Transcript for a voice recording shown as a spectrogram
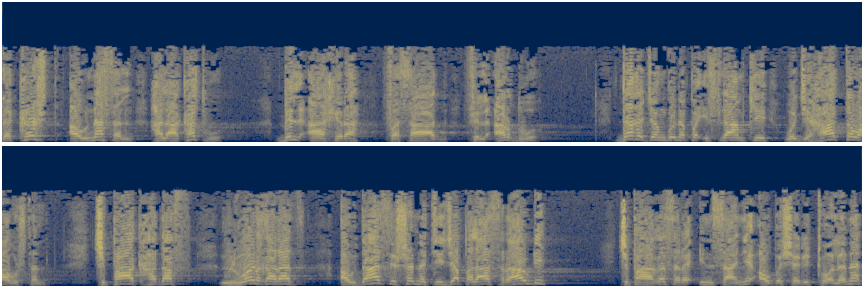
د کښت او نسل هلاکت وو، بالاخره فساد فی الارض وو. دغه جنګونه په اسلام کې وجهاد ته واوښتل چې پاک هدف، لوړ غرض او داسې ښه نتیجه په لاس راوړي چې په هغه سره انساني او بشري ټولنه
